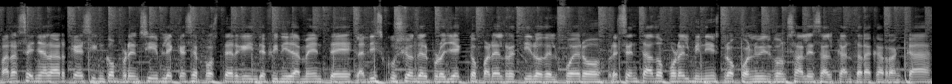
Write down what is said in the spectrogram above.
para señalar que es incomprensible que se postergue indefinidamente la discusión del proyecto para el retiro del fuero presentado por el ministro Juan Luis González Alcántara Carrancá.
